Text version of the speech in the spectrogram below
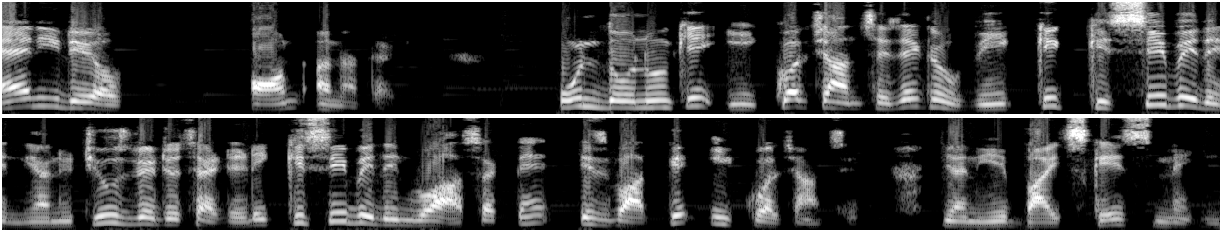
any day of on another उन दोनों के इक्वल चांसेस है कि वीक के किसी भी दिन, यानी ट्यूसडे टू सैटरडे किसी भी दिन वो आ सकते हैं इस बात के इक्वल चांसेस यानी ये बाइस केस नहीं।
